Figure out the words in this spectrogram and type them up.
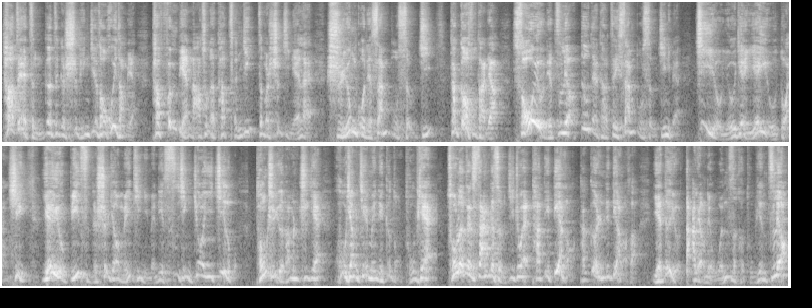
他在整个这个视频介绍会上面，他分别拿出了他曾经这么十几年来使用过的三部手机，他告诉大家，所有的资料都在他这三部手机里面，既有邮件，也有短信，也有彼此的社交媒体里面的私信交易记录，同时有他们之间互相见面的各种图片。除了这三个手机之外，他的电脑，他个人的电脑上也都有大量的文字和图片资料。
